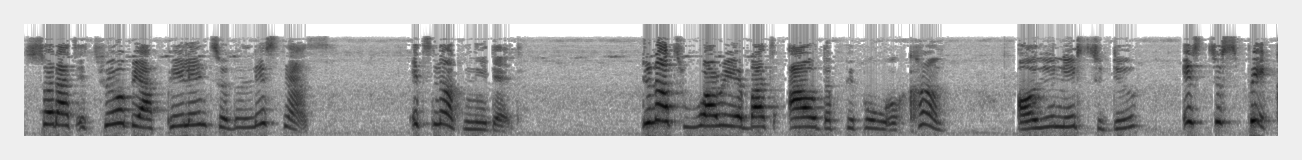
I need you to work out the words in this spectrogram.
so that it will be appealing to the listeners. It's not needed. Do not worry about how the people will come. All you need to do is to speak.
